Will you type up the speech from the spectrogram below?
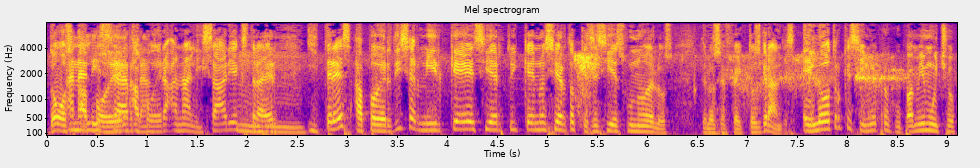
dos, a poder, a poder analizar y extraer, Mm. y tres, a poder discernir qué es cierto y qué no es cierto, que ese sí es uno de los, de los efectos grandes. El otro que sí me preocupa a mí mucho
